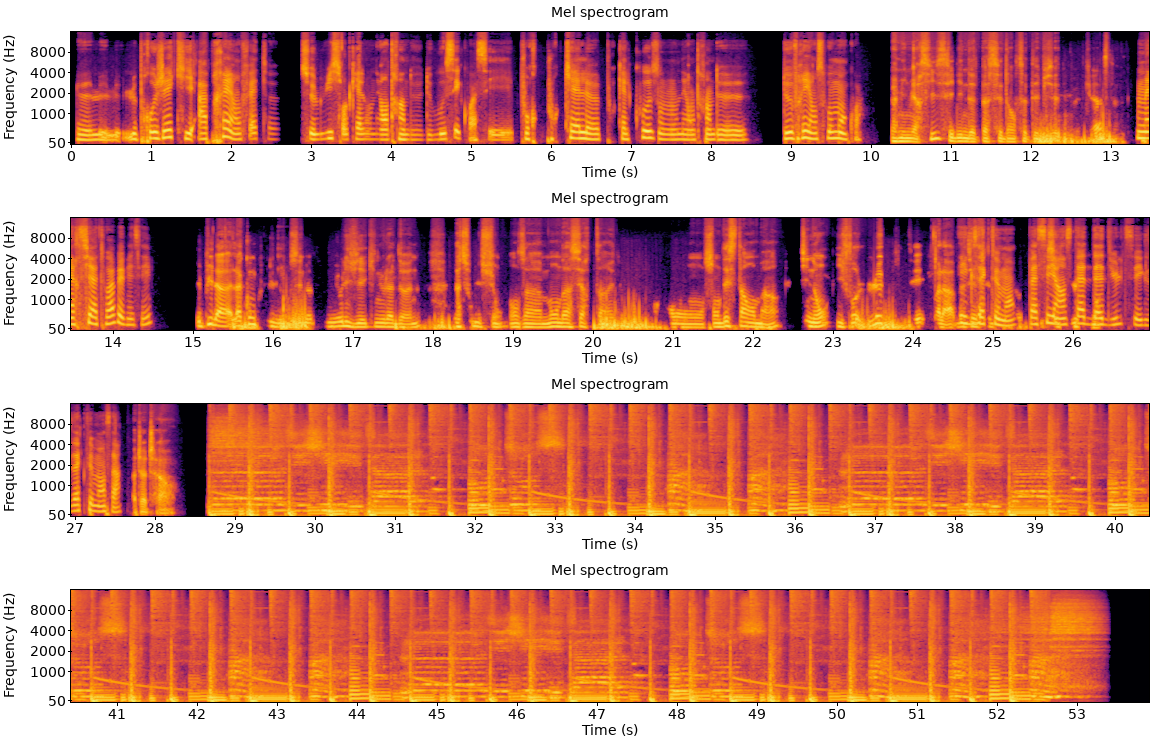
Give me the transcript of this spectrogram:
le, projet qui est après en fait euh, celui sur lequel on est en train de, bosser quoi. C'est pour pour quelle pour quelle cause on est en train de d'œuvrer en ce moment quoi. Ben, mille merci Céline d'être passée dans cet épisode de podcast. Merci à toi PPC. Et puis la, la conclusion, c'est notre ami Olivier qui nous la donne. La solution dans un monde incertain on- son destin en main. Sinon, il faut le quitter. Voilà. Ben, Exactement. Passer à un stade d'adulte, c'est exactement ça. c'est- Ciao, ciao.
